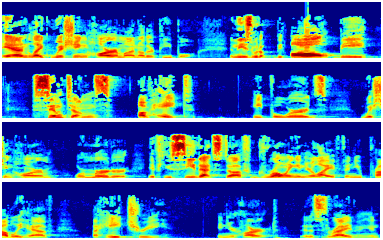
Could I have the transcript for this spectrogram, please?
and like wishing harm on other people. And these would all be symptoms of hate hateful words, wishing harm, or murder. If you see that stuff growing in your life, then you probably have a hate tree in your heart that is thriving, and,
